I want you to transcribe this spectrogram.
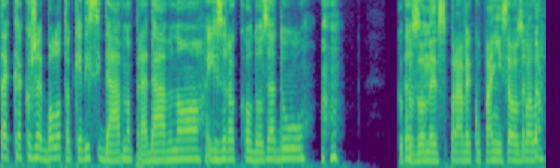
tak akože bolo to kedysi dávno, pradávno, x rokov dozadu. Koko zone v správe ku pani sa ozvala.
